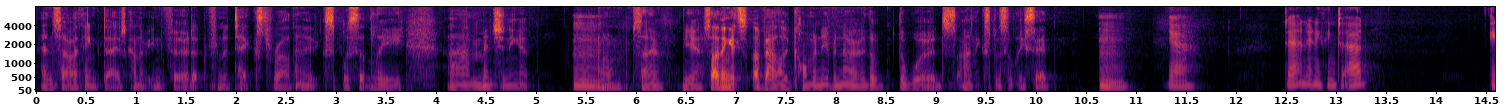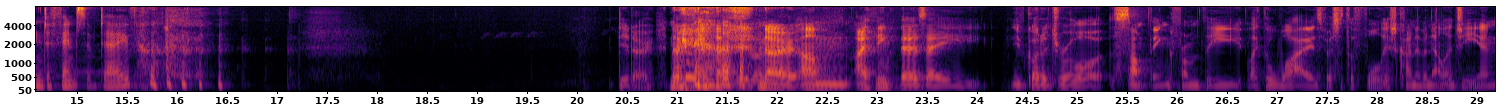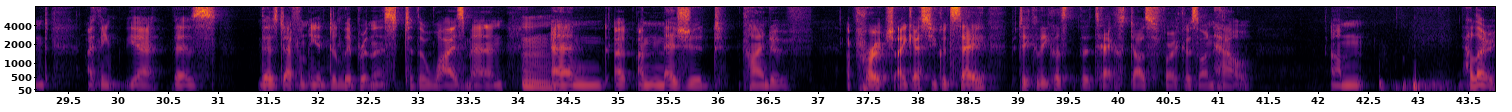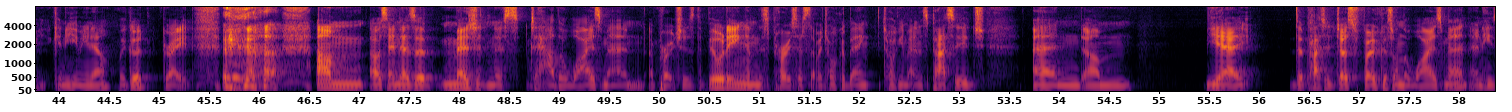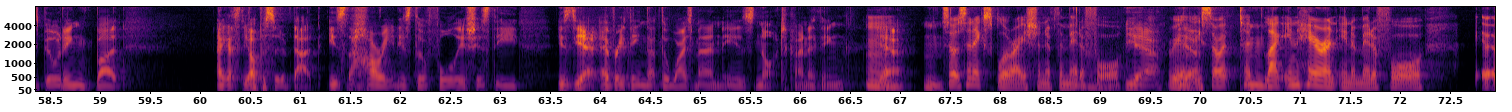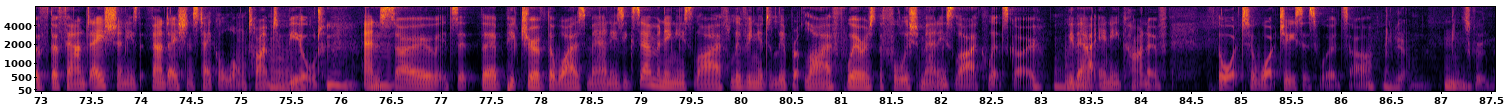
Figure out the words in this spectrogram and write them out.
and so I think Dave's kind of inferred it from the text rather than explicitly um, mentioning it. Um, so yeah, so I think it's a valid comment, even though the the words aren't explicitly said. Yeah. Dan, anything to add? In defense of Dave? Ditto. No, no. Um, I think there's a you've got to draw something from the like the wise versus the foolish kind of analogy, and I think yeah, there's there's definitely a deliberateness to the wise man and a, a measured kind of approach, I guess you could say, particularly because the text does focus on how um, Hello, can you hear me now? We're good? Great. um, I was saying there's a measuredness to how the wise man approaches the building and this process that we're talk about, talking about in this passage. And um, yeah, the passage does focus on the wise man and his building, but I guess the opposite of that is the hurried, is the foolish, is the is yeah everything that the wise man is not kind of thing. Yeah, Mm. so it's an exploration of the metaphor. yeah, really. yeah. So it t- like inherent in a metaphor of the foundation is that foundations take a long time to mm. build. Mm. and mm. so it's the picture of the wise man is examining his life, living a deliberate life, whereas the foolish man is like, let's go, mm-hmm. without any kind of thought to what Jesus' words are. Yeah, that's good.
